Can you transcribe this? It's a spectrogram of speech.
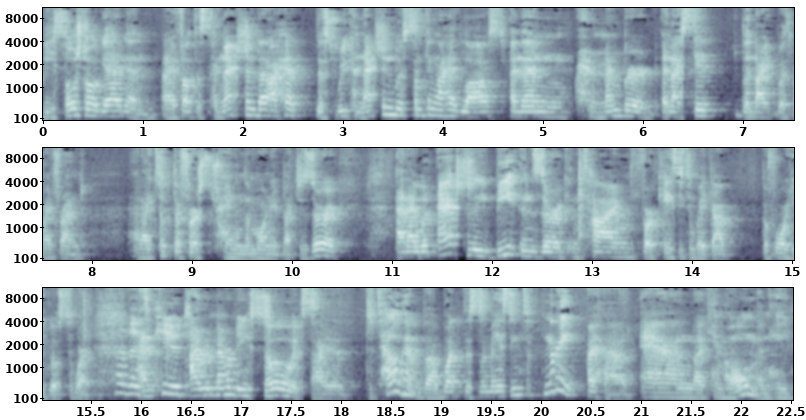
be social again. And I felt this connection that I had, this reconnection with something I had lost. And then I remembered, and I stayed the night with my friend, and I took the first train in the morning back to Zurich. And I would actually be in Zurich in time for Casey to wake up before he goes to work. Oh, that's And cute. I remember being so excited to tell him about what this amazing night I had. And I came home and he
